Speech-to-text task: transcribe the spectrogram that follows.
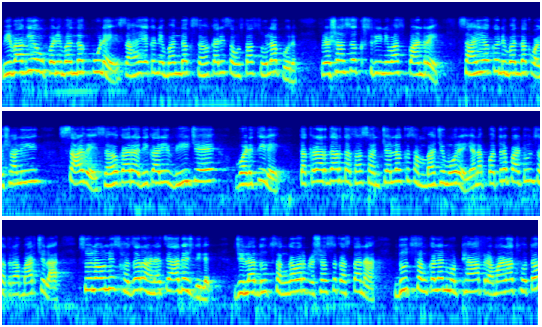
विभागीय उपनिबंधक पुणे सहाय्यक निबंधक सहकारी संस्था सोलापूर प्रशासक श्रीनिवास पांढरे सहाय्यक निबंधक वैशाली साळवे सहकार अधिकारी व्ही जे वडतिले तक्रारदार तथा संचालक संभाजी मोरे यांना पत्र पाठवून सतरा मार्चला सुनावणीस हजर राहण्याचे आदेश दिलेत जिल्हा दूध संघावर प्रशासक असताना दूध संकलन मोठ्या प्रमाणात होतं.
